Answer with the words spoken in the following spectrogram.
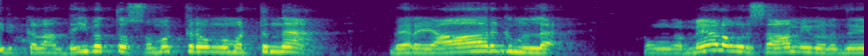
இருக்கலாம். தெய்வத்தை சுமக்கிறவங்க மட்டும்தான். வேற யாருக்கும் இல்லை. உங்கள் மேலே ஒரு சாமி வருது.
